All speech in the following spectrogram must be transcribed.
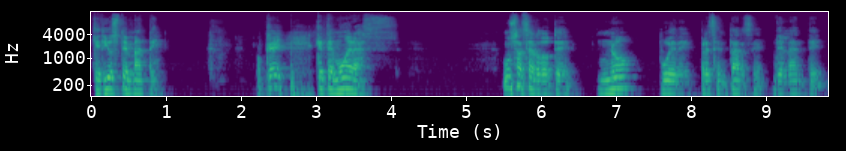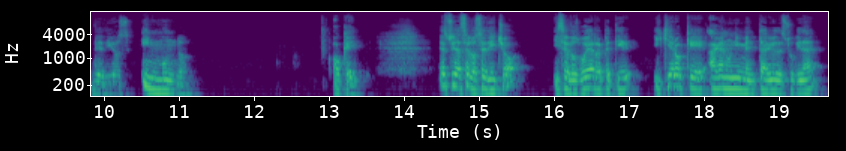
que Dios te mate, ¿ok? Que te mueras. Un sacerdote no puede presentarse delante de Dios inmundo. Ok, esto ya se los he dicho y se los voy a repetir y quiero que hagan un inventario de su vida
